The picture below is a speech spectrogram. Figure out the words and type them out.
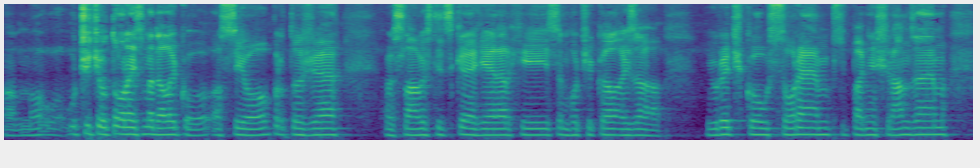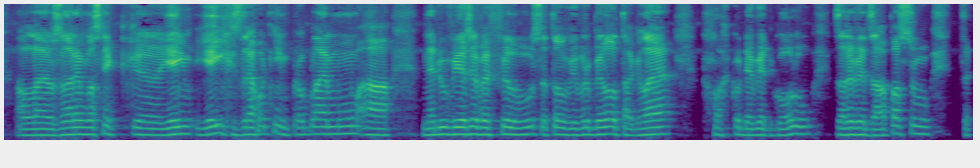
no, určitě od toho nejsme daleko, asi jo, protože ve slavistické hierarchii jsem ho čekal až za Jurečkou, Sorem, případně Šranzem, ale vzhledem vlastně k jej, jejich zdravotním problémům a nedůvěře ve filu se to vyvrbilo takhle, jako 9 gólů za 9 zápasů, tak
